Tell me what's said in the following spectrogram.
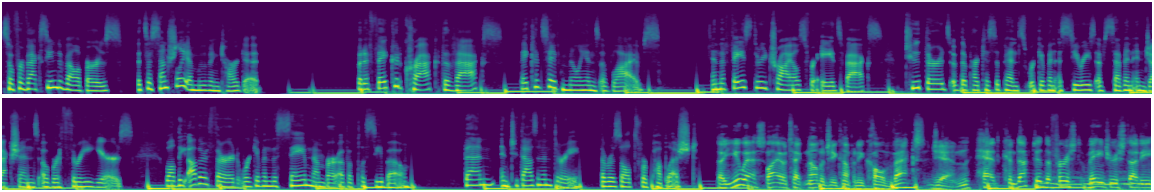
So, for vaccine developers, it's essentially a moving target. But if they could crack the vax, they could save millions of lives. In the phase three trials for AIDS vax, two thirds of the participants were given a series of seven injections over three years, while the other third were given the same number of a placebo. Then, in 2003, the results were published. A U.S. biotechnology company called VaxGen had conducted the first major study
